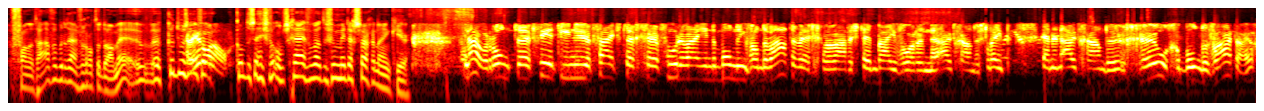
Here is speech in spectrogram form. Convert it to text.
Van het havenbedrijf Rotterdam, hè? Eh, kunt u eens, even, kunt eens even omschrijven wat u vanmiddag zag in één keer? Nou, rond uh, 14 uur 50 uh, voeren wij in de monding van de waterweg. We waren stem voor een uh, uitgaande sleep en een uitgaande geulgebonden vaartuig.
